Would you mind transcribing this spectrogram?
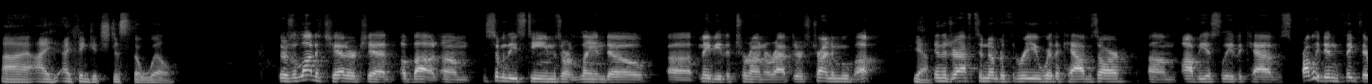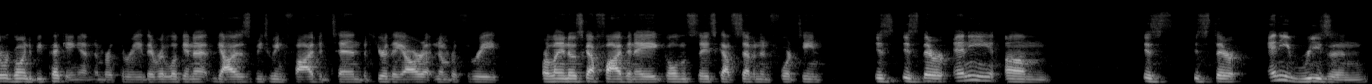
Uh, I I think it's just the will. There's a lot of chatter, Chad, about um, some of these teams, Orlando, uh, maybe the Toronto Raptors, trying to move up yeah. in the draft to number three, where the Cavs are. Um, obviously, the Cavs probably didn't think they were going to be picking at number three. They were looking at guys between five and 10, but here they are at number three. Orlando's got five and eight. Golden State's got seven and 14. Is, is there any, um, is, is there any reason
